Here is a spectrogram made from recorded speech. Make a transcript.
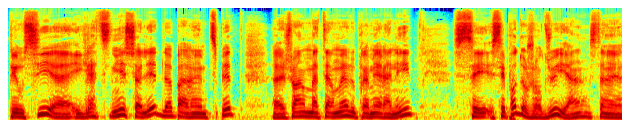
Puis aussi, euh, égratigné solide là, par un petit pit, euh, genre maternelle ou première année. C'est, c'est pas d'aujourd'hui, hein. C'est un,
